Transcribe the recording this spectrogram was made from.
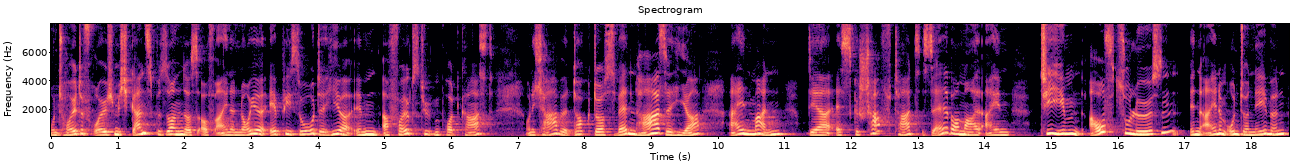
Und heute freue ich mich ganz besonders auf eine neue Episode hier im Erfolgstypen-Podcast. Und ich habe Dr. Sven Hase hier, ein Mann, der es geschafft hat, selber mal ein Team aufzulösen in einem Unternehmen,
